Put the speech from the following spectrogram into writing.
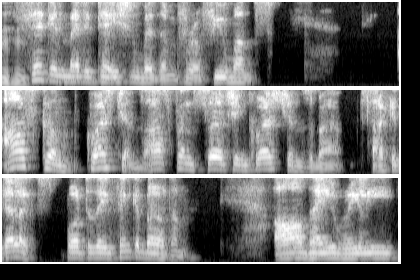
Mhm. Sit in meditation with them for a few months. Ask them questions. Ask them searching questions about psychedelics. What do they think about them? Are they really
